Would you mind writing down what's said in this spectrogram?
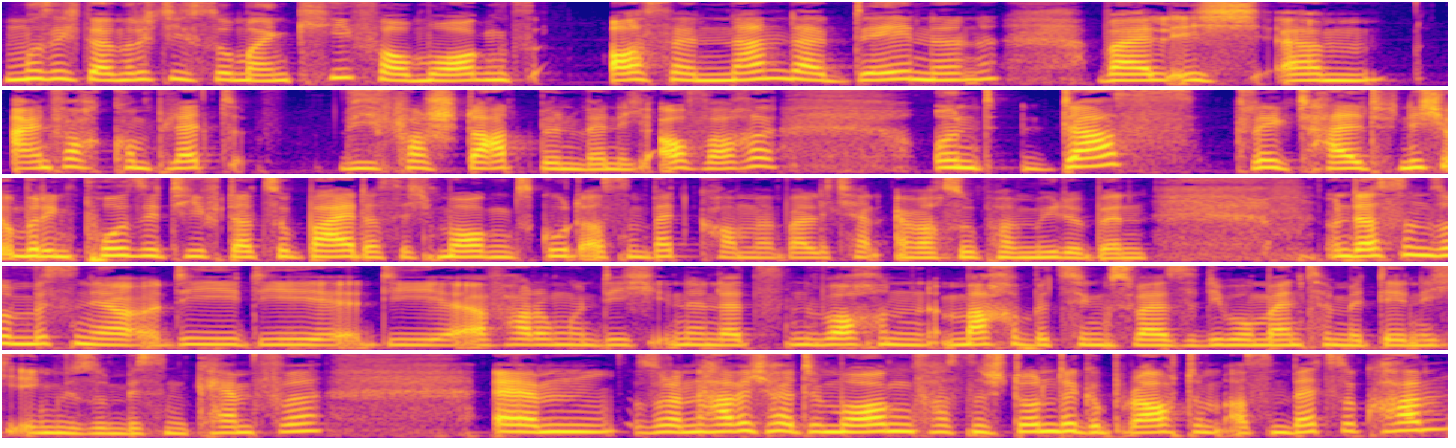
muss ich dann richtig so meinen Kiefer morgens auseinander dehnen, weil ich ähm, einfach komplett wie verstarrt bin, wenn ich aufwache. Und das trägt halt nicht unbedingt positiv dazu bei, dass ich morgens gut aus dem Bett komme, weil ich halt einfach super müde bin. Und das sind so ein bisschen ja die, die, die Erfahrungen, die ich in den letzten Wochen mache, beziehungsweise die Momente, mit denen ich irgendwie so ein bisschen kämpfe. Ähm, so, dann habe ich heute Morgen fast eine Stunde gebraucht, um aus dem Bett zu kommen,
